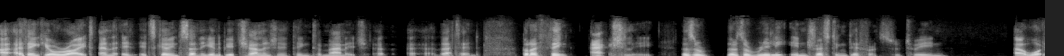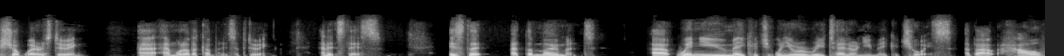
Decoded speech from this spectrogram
I think you're right, and it's going certainly going to be a challenging thing to manage at, at that end. But I think actually there's a there's a really interesting difference between uh, what Shopware is doing uh, and what other companies are doing, and it's this: is that at the moment, uh, when you make a when you're a retailer and you make a choice about how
